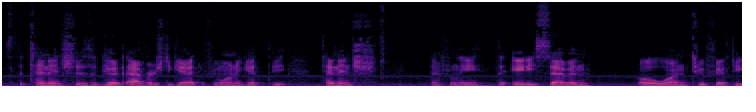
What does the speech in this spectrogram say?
It's the 10 inch is a good average to get if you want to get the 10 inch. Definitely the 87 01 250.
